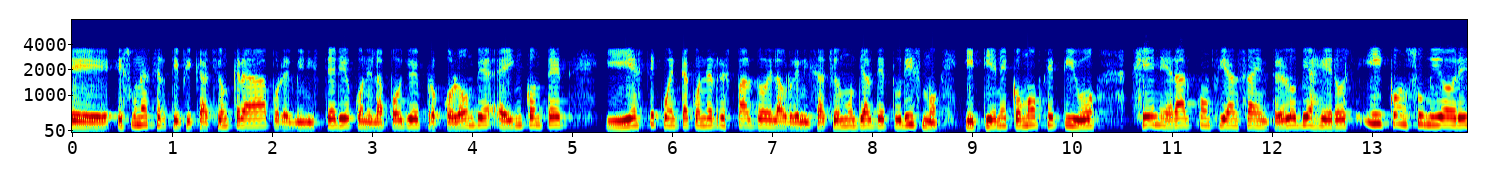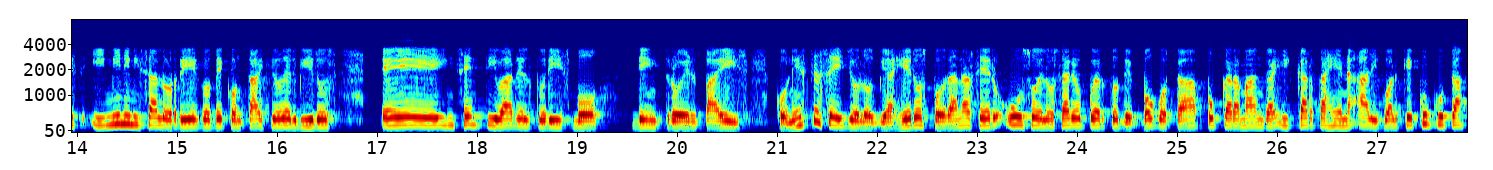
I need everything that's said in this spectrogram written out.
eh, es una certificación creada por el Ministerio con el apoyo de Procolombia e Incontet y este cuenta con el respaldo de la Organización Mundial de Turismo y tiene como objetivo generar confianza entre los viajeros y consumidores y minimizar los riesgos de contagio del virus e incentivar el turismo dentro del país. Con este sello, los viajeros podrán hacer uso de los aeropuertos de Bogotá, Bucaramanga y Cartagena, al igual que Cúcuta,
